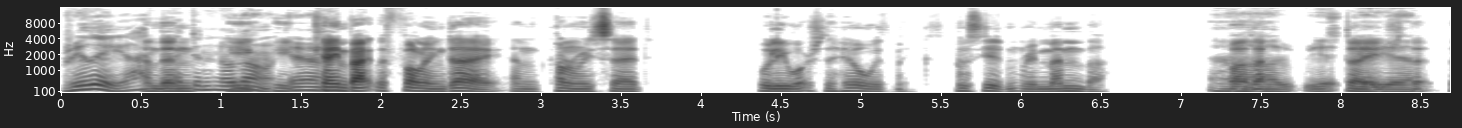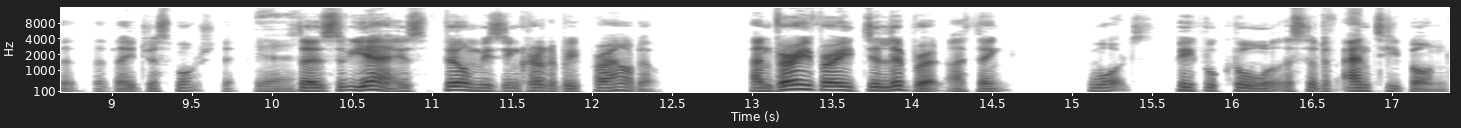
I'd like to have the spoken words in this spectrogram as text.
Really, I, and I then didn't know he, that. he yeah. came back the following day, and Connery said, "Will you watch The Hill with me?" Because he didn't remember by that Ah, yeah, stage yeah, yeah, That, that, that they just watched it. yeah. So, it's, yeah, it's a film he's incredibly proud of, and very, very deliberate. I think what people call a sort of anti-Bond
